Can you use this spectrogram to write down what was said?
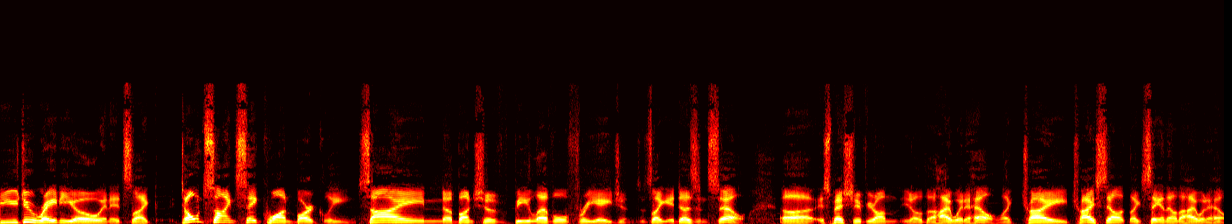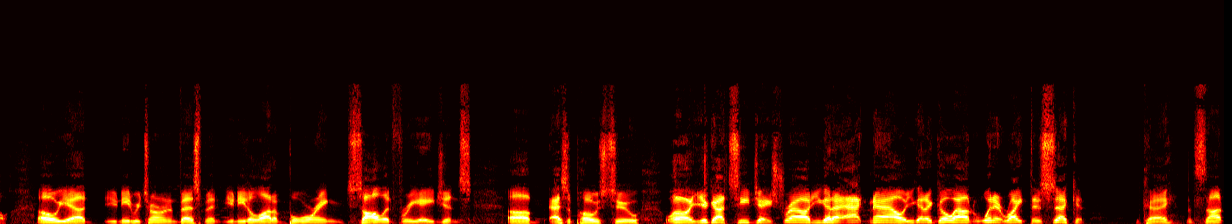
you do radio and it's like don't sign Saquon Barkley. Sign a bunch of B level free agents. It's like it doesn't sell, uh, especially if you're on you know the highway to hell. Like try try sell like saying that on the highway to hell. Oh yeah, you need return on investment. You need a lot of boring, solid free agents. Uh, as opposed to, well, you got C.J. Stroud, you got to act now, you got to go out and win it right this second. Okay, that's not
